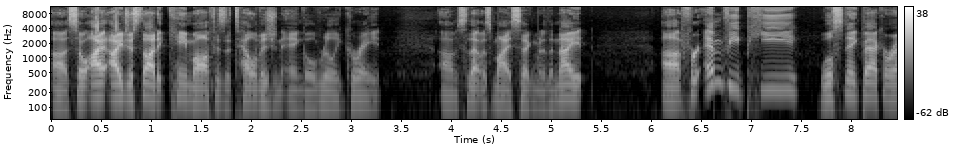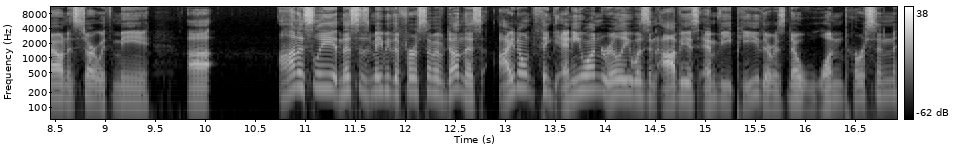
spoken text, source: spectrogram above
Uh, so I, I just thought it came off as a television angle really great. Um, so that was my segment of the night. Uh, for MVP, we'll snake back around and start with me. Uh, honestly, and this is maybe the first time I've done this, I don't think anyone really was an obvious MVP. There was no one person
